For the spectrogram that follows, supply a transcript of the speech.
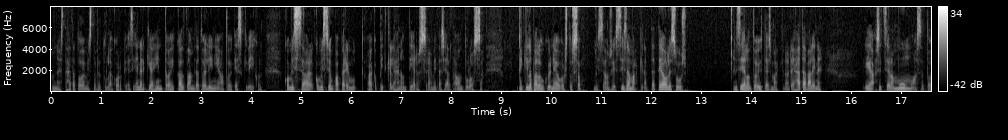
näistä hätätoimista, mitä tulee korkeisiin energiahintoihin. Katsotaan, mitä tuo linjaa tuo keskiviikon komission paperi, mutta aika pitkälle hän on tiedossa ja mitä sieltä on tulossa. Ja kilpailukykyneuvostossa, missä on siis sisämarkkinat ja teollisuus, niin siellä on tuo yhteismarkkinoiden hätäväline, ja sitten siellä on muun muassa tuo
